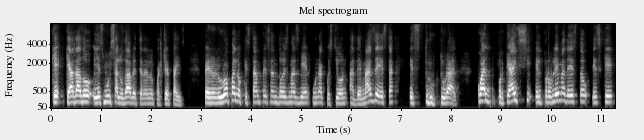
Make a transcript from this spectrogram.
que, que, ha dado y es muy saludable tenerlo en cualquier país. Pero en Europa lo que están pensando es más bien una cuestión, además de esta, estructural ¿Cuál? Porque hay, el problema de esto es que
